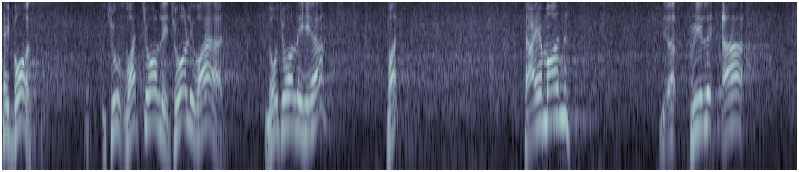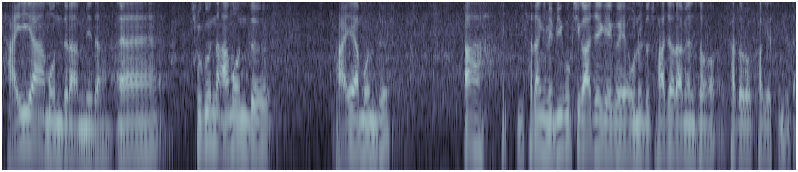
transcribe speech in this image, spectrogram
Hey boss, what jewelry? Jewelry what? No jewelry here? What? Diamond? Uh, really? 아, 다이아몬드랍니다. 에, 죽은 아몬드, 다이아몬드. 아, 이 사장님의 미국식 아재 개그에 오늘도 좌절하면서 가도록 하겠습니다.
